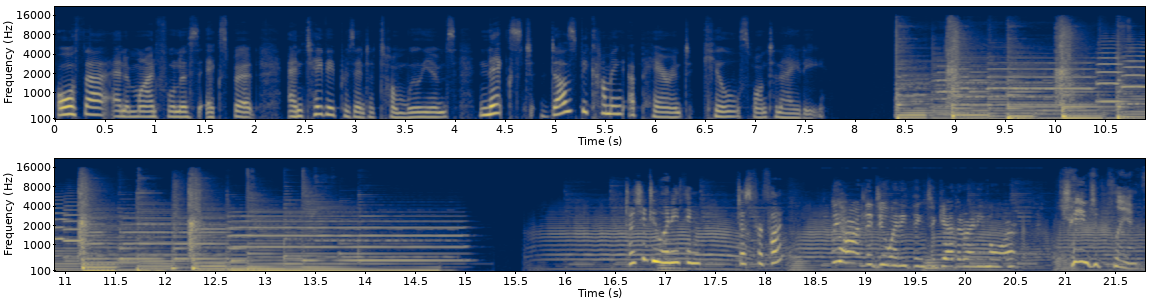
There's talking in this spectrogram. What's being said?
author, and a mindfulness expert, and TV presenter Tom Williams. Next, does becoming a parent kill spontaneity? Don't you do anything just for fun? We hardly do anything together anymore. Change of plans.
